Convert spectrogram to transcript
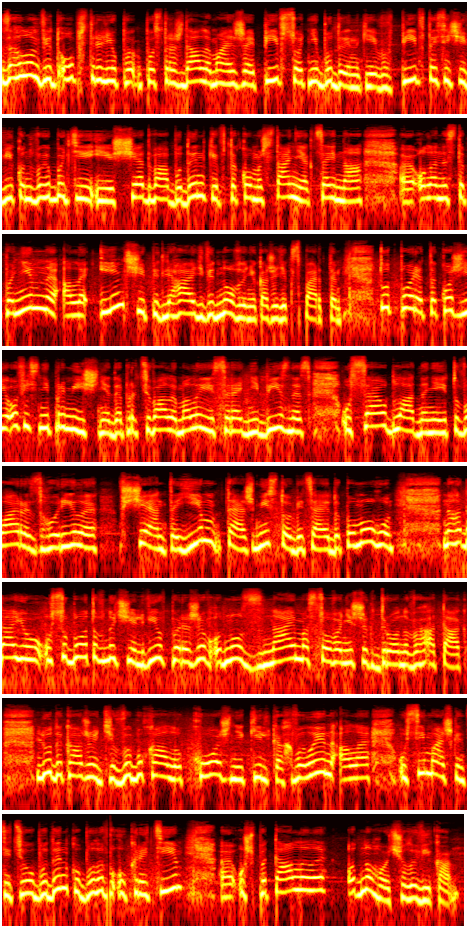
Загалом від обстрілів постраждали майже півсотні будинків, пів тисячі вікон вибиті, і ще два будинки в такому ж стані, як цей на е, Олени Степанівни, але інші підлягають відновленню, кажуть експерти. Тут поряд також є офісні приміщення, де працювали малий і середній бізнес. Усе обладнання і товари згоріли вщент. Їм теж місто обіцяє допомогу. Нагадаю, у суботу вночі Львів пережив одну з наймасованіших дронових атак. Люди кажуть, вибухало кожні кілька хвилин, але усі мешканці цього будинку були в укритті, е, ушпиталили одного чоловіка.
